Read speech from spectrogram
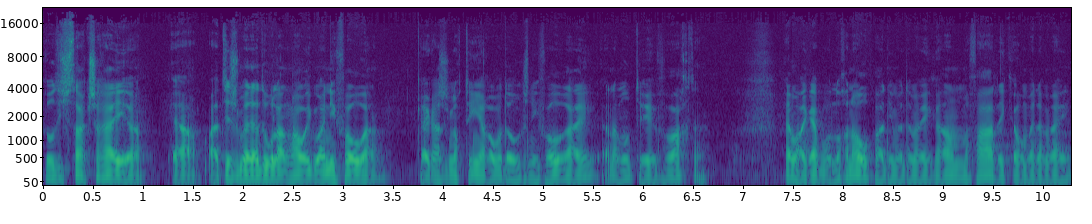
wil die straks rijden? Ja, maar het is maar net hoe lang hou ik mijn niveau aan. Kijk, als ik nog tien jaar op het hoogste niveau rijd, ja, dan moet hij even wachten. Ja, maar ik heb ook nog een opa die met hem mee kan. Mijn vader die kan wel met hem mee.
